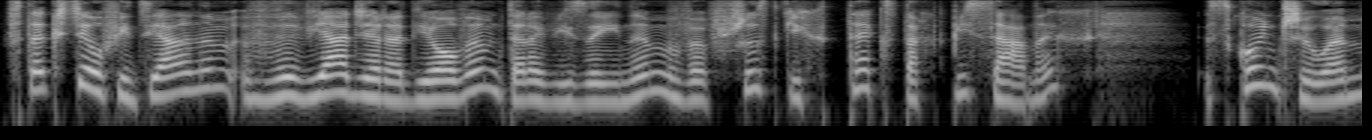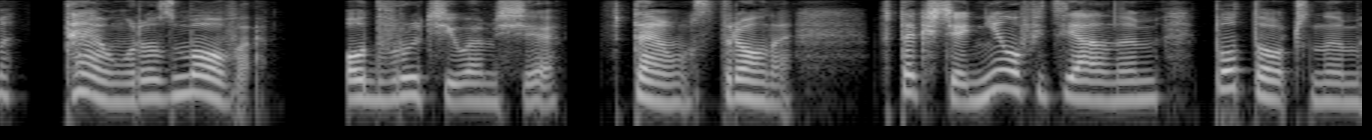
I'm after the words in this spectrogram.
W tekście oficjalnym, w wywiadzie radiowym, telewizyjnym, we wszystkich tekstach pisanych skończyłem tę rozmowę. Odwróciłem się w tę stronę. W tekście nieoficjalnym, potocznym,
